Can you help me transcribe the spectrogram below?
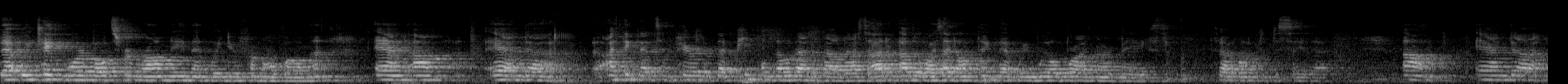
that we take more votes from Romney than we do from Obama. And, um, and, uh, I think that's imperative that people know that about us. Oth- Otherwise, I don't think that we will broaden our base. So I wanted to say that. Um, and uh,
